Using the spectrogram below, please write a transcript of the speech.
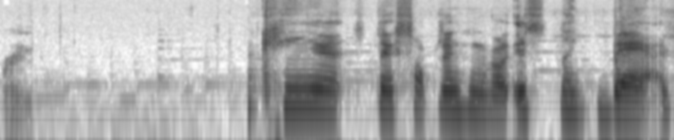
right now. I can't like, stop thinking about it. It's like bad.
